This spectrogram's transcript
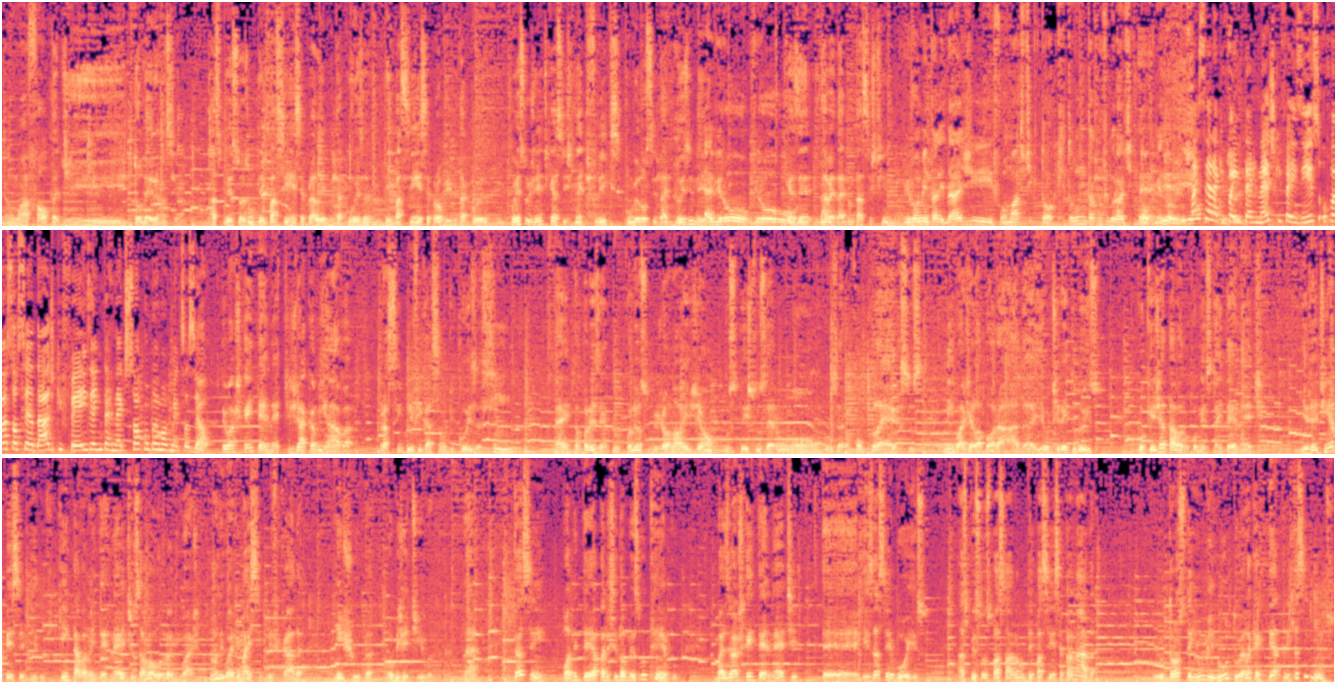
É uma falta de tolerância. As pessoas não têm paciência para ler muita coisa, não têm paciência para ouvir muita coisa. Conheço gente que assiste Netflix com velocidade 2,5. É, virou, virou, Quer dizer, na verdade não está assistindo. né? virou uma mentalidade formato TikTok. Todo mundo tá configurado TikTok É, mentalmente. e- Mas será que foi a internet que fez isso ou foi a sociedade que fez e a internet só acompanha o movimento social? Não, eu acho que a internet já caminhava para simplificação de coisas. Sim. Né? Então, por exemplo, quando eu assumi o jornal Região, os textos eram longos, eram complexos, linguagem elaborada, e eu tirei tudo isso. Porque já estava no começo da internet e eu já tinha percebido que quem estava na internet usava outra linguagem, uma linguagem mais simplificada, enxuta, objetiva. Né? Então, assim, podem ter aparecido ao mesmo tempo, mas eu acho que a internet é, exacerbou isso. As pessoas passaram a não ter paciência para nada. O troço tem um minuto, ela quer que tenha 30 segundos.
